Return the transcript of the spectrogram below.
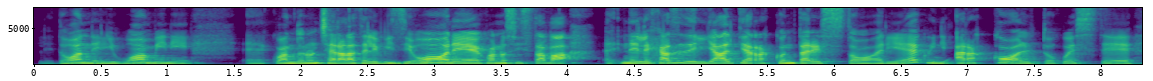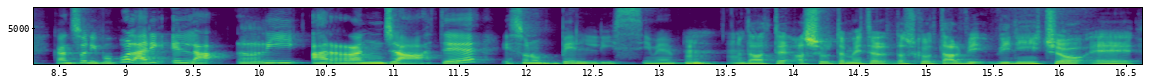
le donne, gli uomini eh, quando non c'era la televisione, quando si stava eh, nelle case degli altri a raccontare storie, quindi ha raccolto queste canzoni popolari e le ha riarrangiate e sono bellissime. Mm, andate assolutamente ad ascoltarvi Vinicio e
